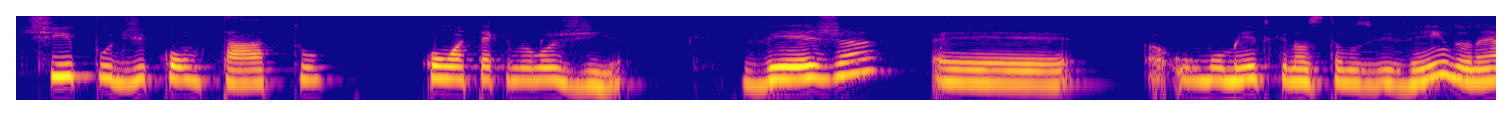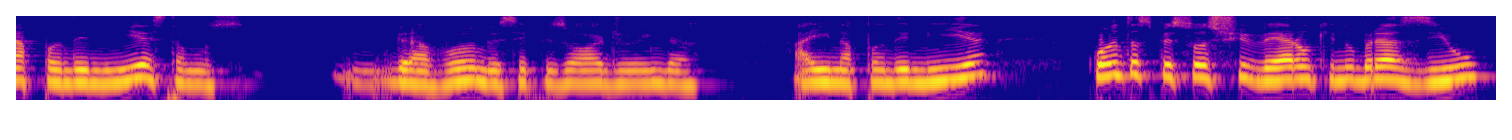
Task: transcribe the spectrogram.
tipo de contato com a tecnologia. Veja é, o momento que nós estamos vivendo, né? A pandemia, estamos gravando esse episódio ainda aí na pandemia. Quantas pessoas tiveram que no Brasil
